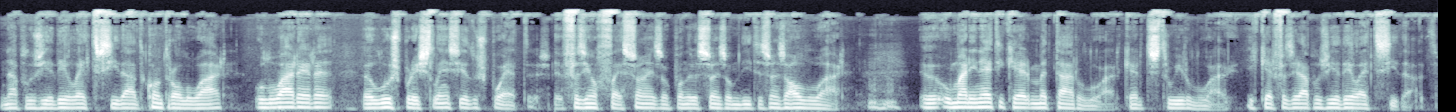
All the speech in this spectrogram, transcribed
na apologia da eletricidade contra o luar. O luar era a luz por excelência dos poetas. Faziam reflexões ou ponderações ou meditações ao luar. Uhum. O Marinetti quer matar o luar, quer destruir o luar e quer fazer a apologia da eletricidade.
